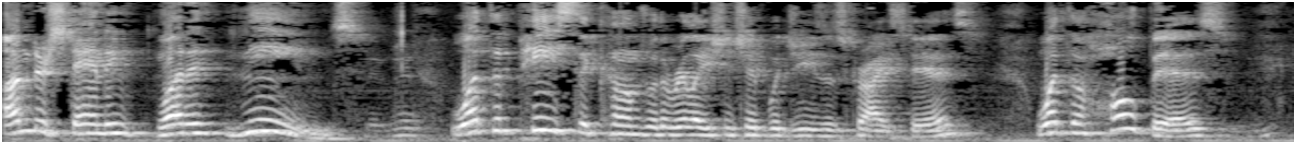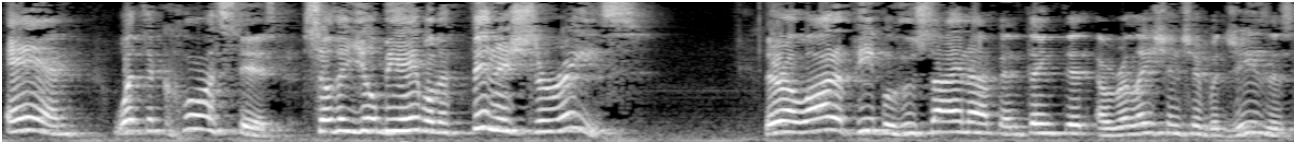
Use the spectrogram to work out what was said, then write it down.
understanding what it means. What the peace that comes with a relationship with Jesus Christ is, what the hope is, and what the cost is, so that you'll be able to finish the race. There are a lot of people who sign up and think that a relationship with Jesus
